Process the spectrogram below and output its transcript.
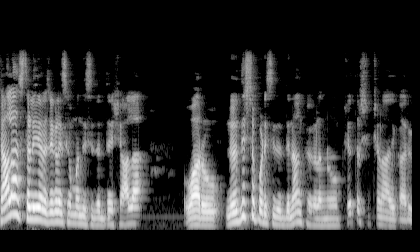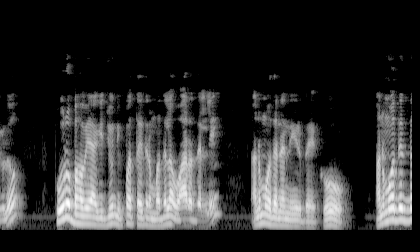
ಶಾಲಾ ಸ್ಥಳೀಯ ರಜೆಗಳಿಗೆ ಸಂಬಂಧಿಸಿದಂತೆ ಶಾಲಾ ವಾರು ನಿರ್ದಿಷ್ಟಪಡಿಸಿದ ದಿನಾಂಕಗಳನ್ನು ಕ್ಷೇತ್ರ ಶಿಕ್ಷಣಾಧಿಕಾರಿಗಳು ಪೂರ್ವಭಾವಿಯಾಗಿ ಜೂನ್ ಇಪ್ಪತ್ತೈದರ ಮೊದಲ ವಾರದಲ್ಲಿ ಅನುಮೋದನೆ ನೀಡಬೇಕು. ಅನುಮೋದಿತ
